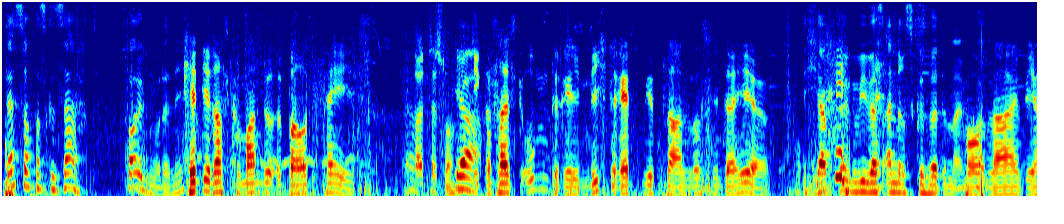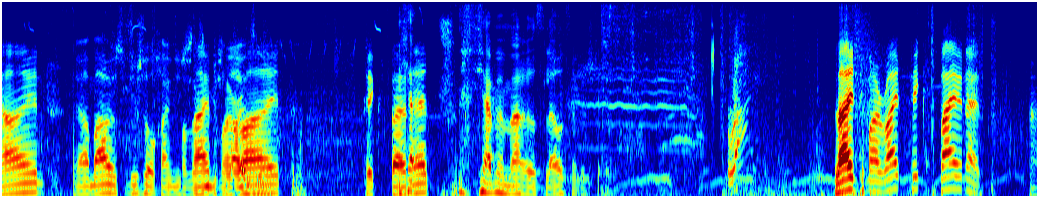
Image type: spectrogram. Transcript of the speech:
Das ist doch was gesagt. Folgen, oder nicht? Kennt ihr das Kommando About Face? Leute, Ja. Das heißt umdrehen, nicht rennen wir planlos hinterher. Ich habe irgendwie was anderes gehört in meinem Kopf. line behind, Ja, Marius, du bist auch eigentlich from line to ziemlich my leise. right. Fixed bayonets. Ich habe mir Marius lauter gestellt. Line to my right, fixed bayonets. Ach,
